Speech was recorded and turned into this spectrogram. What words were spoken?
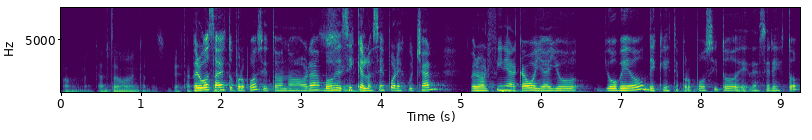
bueno, me encantó, me encantó Cintia esta Pero vos sabes tu propósito, ¿no? Ahora vos Sí. decís que lo haces por escuchar, pero al fin y al cabo ya yo, yo veo de que este propósito de, de hacer esto,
